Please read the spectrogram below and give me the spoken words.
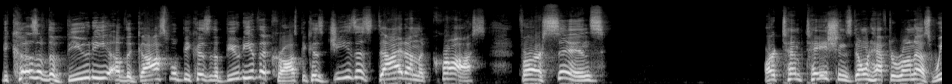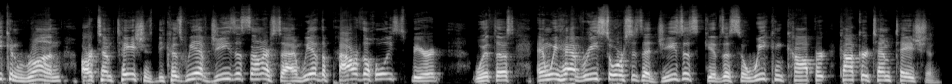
Because of the beauty of the gospel, because of the beauty of the cross, because Jesus died on the cross for our sins, our temptations don't have to run us. We can run our temptations because we have Jesus on our side. We have the power of the Holy Spirit with us, and we have resources that Jesus gives us so we can conquer, conquer temptation.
